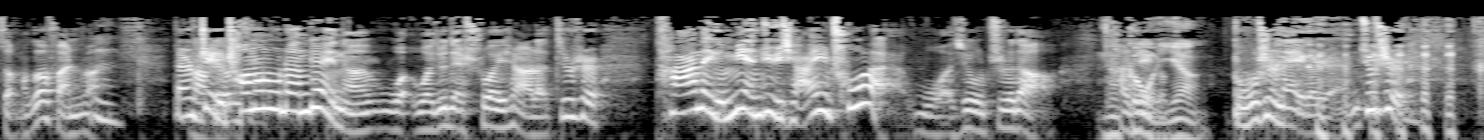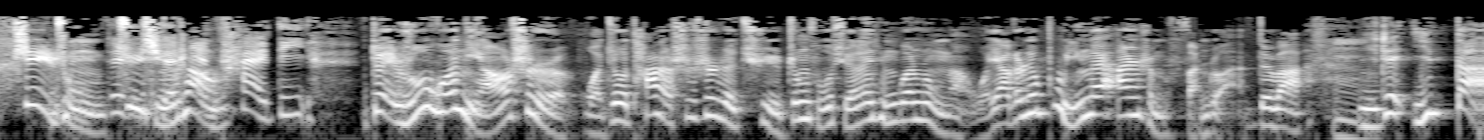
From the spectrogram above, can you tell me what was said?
怎么个反转。但是这个超能陆战队呢，我我就得说一下了，就是他那个面具侠一出来，我就知道他跟我一样。不是那个人，就是 这种剧情上太低。对，如果你要是我就踏踏实实的去征服学员型观众呢，我压根就不应该安什么反转，对吧？你这一旦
